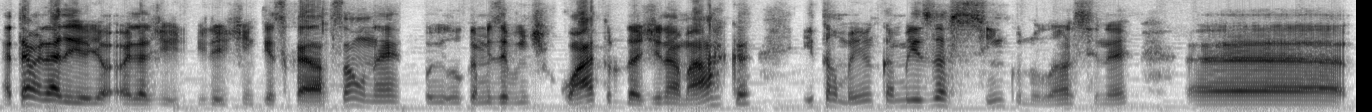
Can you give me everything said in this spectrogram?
até olhar, olhar direitinho aqui a escalação, né? Foi o camisa 24 da Dinamarca e também o camisa 5 no lance, né? Uh,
